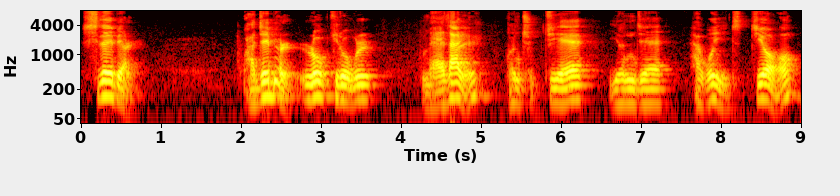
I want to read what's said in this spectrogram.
시대별, 과제별로 기록을 매달 건축지에 연재하고 있지요.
